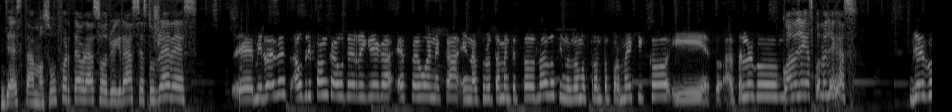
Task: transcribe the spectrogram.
Ya estamos. Un fuerte abrazo, Audrey. Gracias. Tus redes. Eh, mis redes, Audrey Funk, A-U-D-R-Y-F-U-N-K en absolutamente todos lados y nos vemos pronto por México y eso, hasta luego. ¿Cuándo llegas? ¿Cuándo llegas? Llego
